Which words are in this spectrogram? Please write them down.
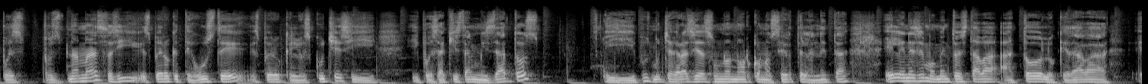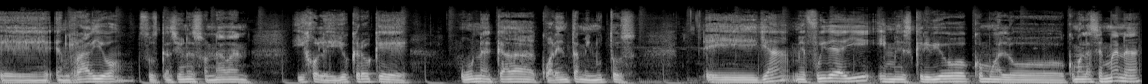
Pues, pues nada más así, espero que te guste, espero que lo escuches y, y pues aquí están mis datos. Y pues muchas gracias, un honor conocerte, la neta. Él en ese momento estaba a todo lo que daba eh, en radio, sus canciones sonaban, híjole, yo creo que una cada 40 minutos. Y ya me fui de ahí y me escribió como a lo como a la semana.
